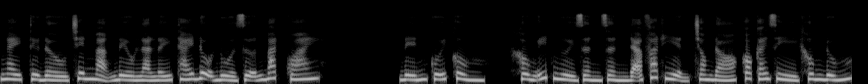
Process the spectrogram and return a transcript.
Ngay từ đầu trên mạng đều là lấy thái độ đùa giỡn bát quái. Đến cuối cùng, không ít người dần dần đã phát hiện trong đó có cái gì không đúng.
